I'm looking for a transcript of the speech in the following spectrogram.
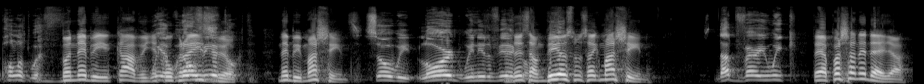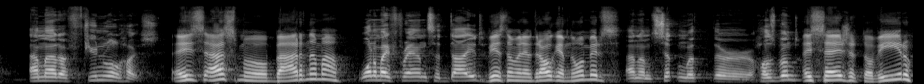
pull it with. Man nebija kā viņu We kaut had kur no vehicle. aizvilkt. Nebija mašīnas. So we, Lord, we need a Mēs vehicle. teicām, Dievs, mums vajag mašīnu. That very week, Tajā pašā nedēļā I'm at a funeral house. es esmu bērnamā. One of my friends had died, Viens no maniem draugiem nomiris. and I'm sitting with their husband. Es sēžu ar to vīru.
